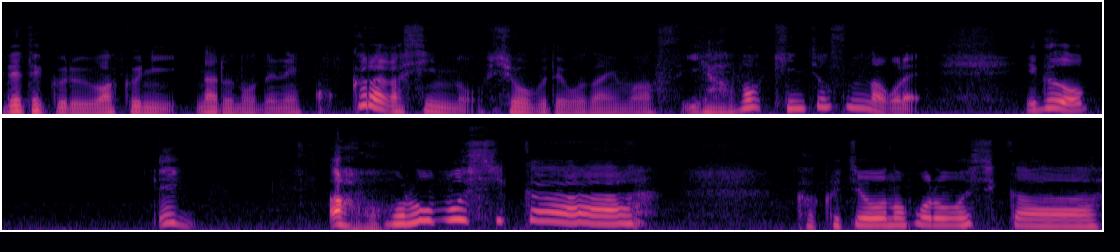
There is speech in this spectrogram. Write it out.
出てくる枠になるのでね、こっからが真の勝負でございます。やば、緊張すんな、これ。いくぞ。えいあ、滅ぼしか。拡張の滅ぼしか。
